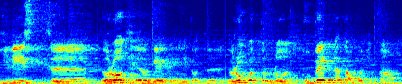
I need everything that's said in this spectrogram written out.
이리스트, 여러 대역의 레이더들 이런 것들로 도배를 하다 보니까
